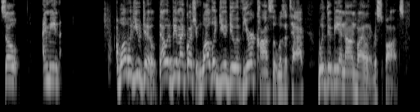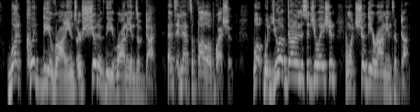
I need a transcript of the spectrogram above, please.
So, I mean, what would you do? That would be my question. What would you do if your consulate was attacked? Would there be a nonviolent response? What could the Iranians or should have the Iranians have done? That's and that's a follow up question. What would you have done in the situation, and what should the Iranians have done?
